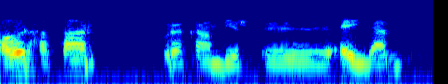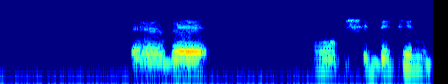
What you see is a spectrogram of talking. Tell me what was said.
ağır hasar bırakan bir e, eylem. E, ve bu şiddetin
